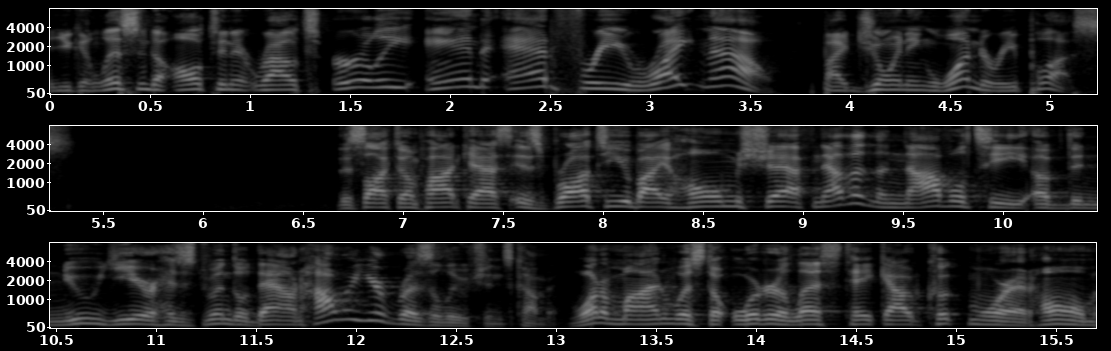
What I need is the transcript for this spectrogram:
And you can listen to alternate routes early and ad free right now by joining Wondery Plus. This Locked On podcast is brought to you by Home Chef. Now that the novelty of the new year has dwindled down, how are your resolutions coming? One of mine was to order less takeout, cook more at home,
